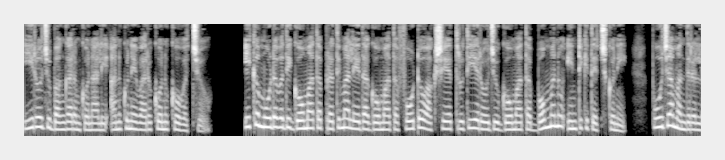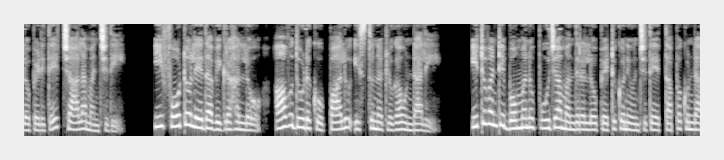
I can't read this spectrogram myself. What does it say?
ఈరోజు బంగారం కొనాలి అనుకునేవారు కొనుక్కోవచ్చు. ఇక మూడవది గోమాత ప్రతిమ లేదా గోమాత ఫోటో అక్షయ తృతీయ రోజు గోమాత బొమ్మను ఇంటికి తెచ్చుకుని పూజా మందిరంలో పెడితే చాలా మంచిది. ఈ ఫోటో లేదా విగ్రహంలో ఆవు దూడకు పాలు ఇస్తున్నట్లుగా ఉండాలి. ఇటువంటి బొమ్మను పూజా మందిరంలో పెట్టుకుని ఉంచితే తప్పకుండా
